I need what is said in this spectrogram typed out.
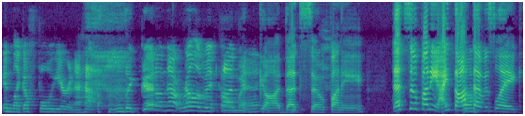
in like a full year and a half. And I was like, good on that relevant content. Oh my god, that's so funny. That's so funny. I thought Oh. that was like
